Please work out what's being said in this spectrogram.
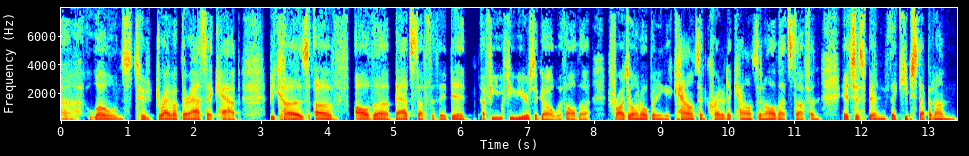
uh, loans to drive up their asset cap because of all the bad stuff that they did a few few years ago with all the fraudulent opening accounts and credit accounts and all that stuff. And it's just been they keep stepping on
